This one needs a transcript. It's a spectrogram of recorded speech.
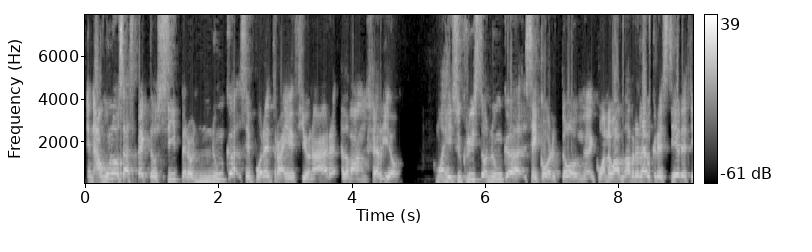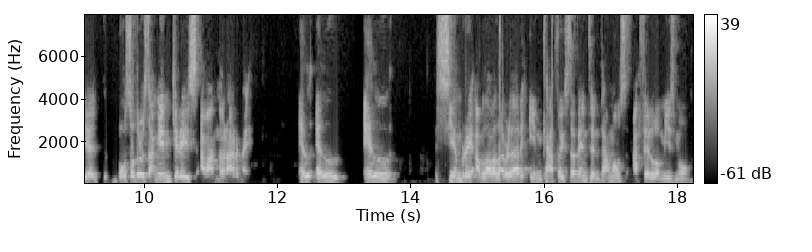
en algunos aspectos sí, pero nunca se puede traicionar el Evangelio. Como Jesucristo nunca se cortó. Cuando hablaba de la Eucaristía decía, vosotros también queréis abandonarme. Él, él, él siempre hablaba la verdad y en Catholic Stuff intentamos hacer lo mismo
